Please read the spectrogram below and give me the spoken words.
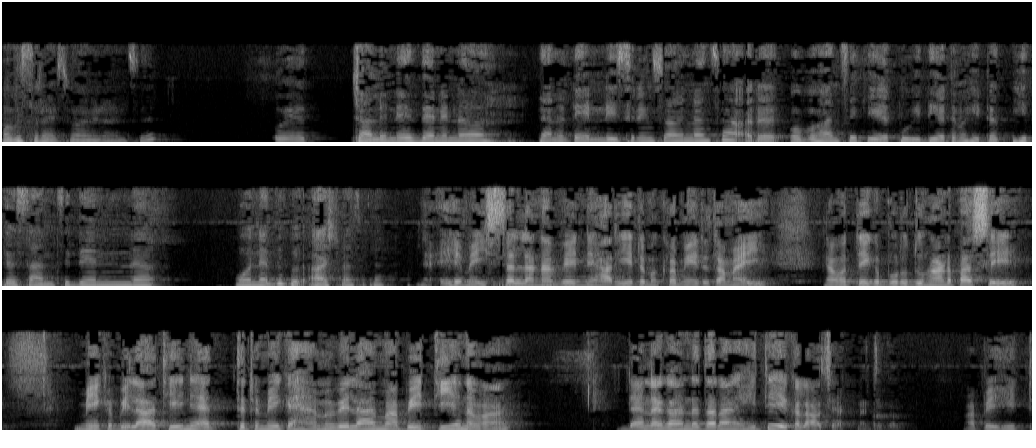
අවසරයි ස්වාමීන් වහන්සේ. ඔය චලනයේ දැනෙන තැනට එන්න ඉස්සරින් ස්වාමීන් අර ඔබ වහන්සේ කියපු විදිහටම හිත හිත සංසිඳෙන්න ඕනේද ආශ්වාසයට? එහෙම ඉස්සල්ලා නම් වෙන්නේ හරියටම ක්‍රමයට තමයි. නමුත් ඒක පුරුදු වුණාට පස්සේ මේක වෙලා තියෙන්නේ ඇත්තට මේක හැම වෙලාවෙම අපේ තියෙනවා දැනගන්න තරම් හිතේ එකලාසයක් නැතිකම. අපේ හිත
